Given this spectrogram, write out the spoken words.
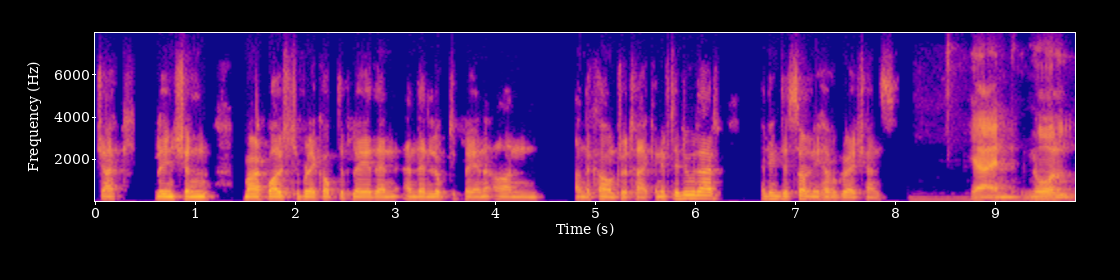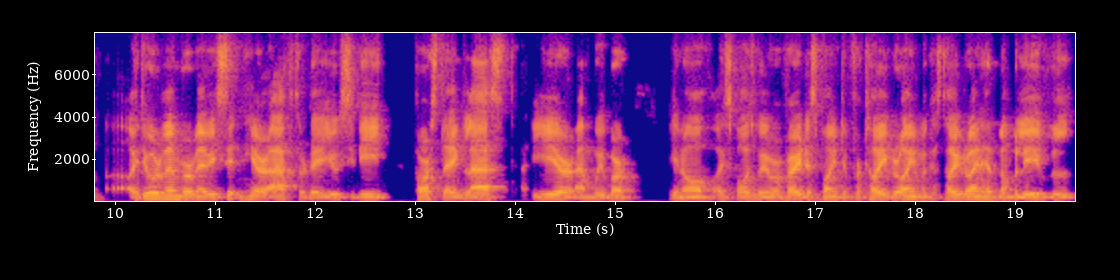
Jack Lynch and Mark Walsh to break up the play then and then look to play on on the counter attack. And if they do that, I think they certainly have a great chance. Yeah, and Noel, I do remember maybe sitting here after the UCD first leg last year, and we were you know, I suppose we were very disappointed for Tadhg Ryan because Tadhg Ryan had an unbelievable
